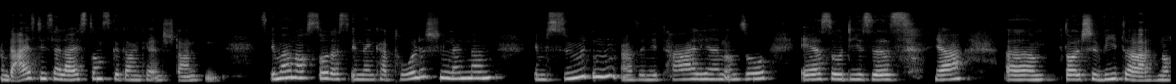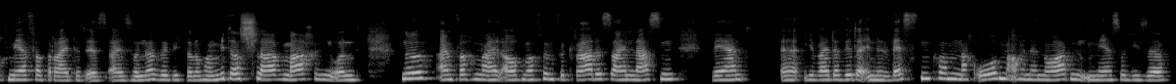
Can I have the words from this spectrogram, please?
Und da ist dieser Leistungsgedanke entstanden. Es ist immer noch so, dass in den katholischen Ländern im Süden, also in Italien und so, eher so dieses, ja, ähm, Dolce Vita noch mehr verbreitet ist. Also ne, wirklich dann nochmal Mittagsschlaf machen und ne, einfach mal auch mal fünf Grad sein lassen, während äh, je weiter wir da in den Westen kommen, nach oben, auch in den Norden, mehr so diese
